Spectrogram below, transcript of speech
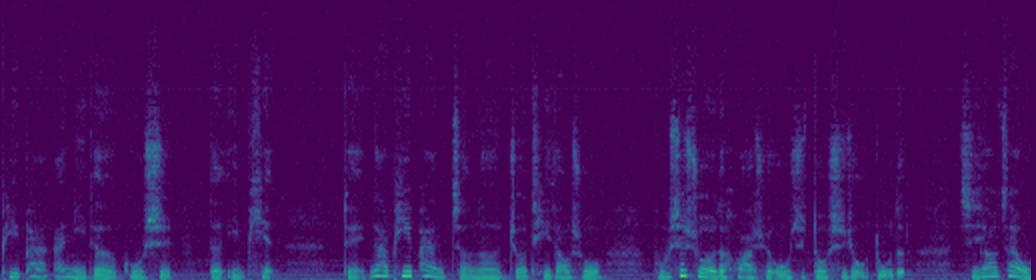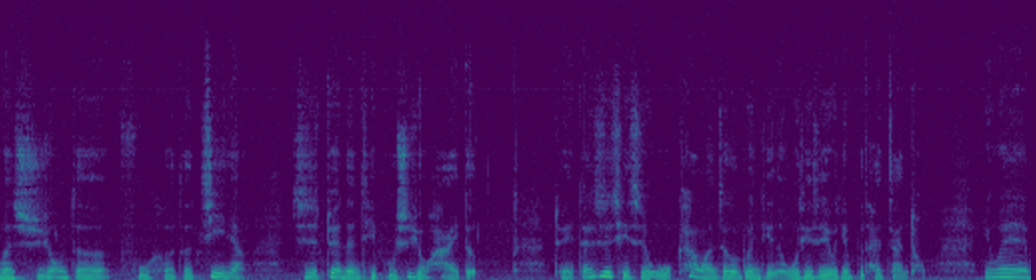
批判安妮的故事的影片。对，那批判者呢就提到说，不是所有的化学物质都是有毒的，只要在我们使用的符合的剂量，其实对人体不是有害的。对，但是其实我看完这个论点呢，我其实有点不太赞同。因为，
